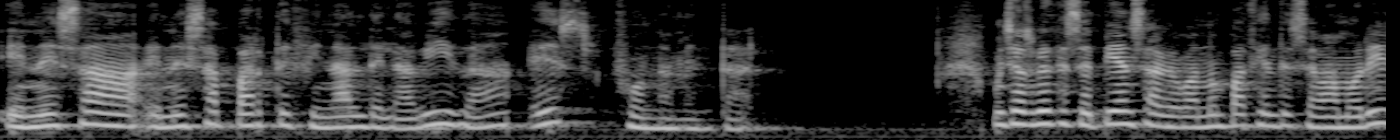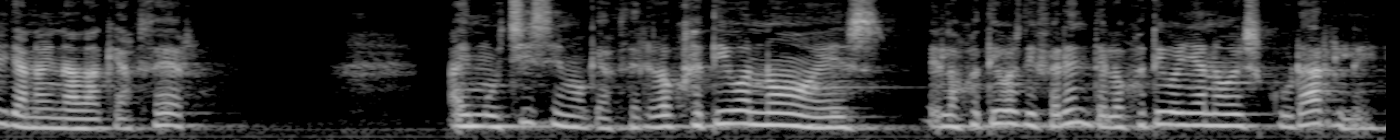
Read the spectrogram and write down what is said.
en esa, en esa parte final de la vida es fundamental. Muchas veces se piensa que cuando un paciente se va a morir ya no hay nada que hacer. Hay muchísimo que hacer. El objetivo no es, el objetivo es diferente, el objetivo ya no es curarle.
